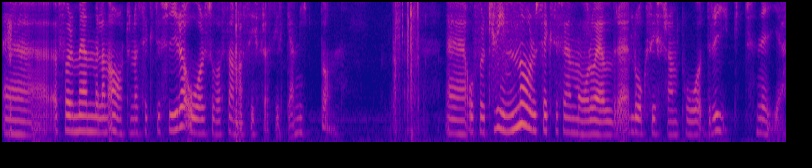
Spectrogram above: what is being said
Eh, för män mellan 18 och 64 år så var samma siffra cirka 19. Eh, och för kvinnor 65 år och äldre låg siffran på drygt 9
